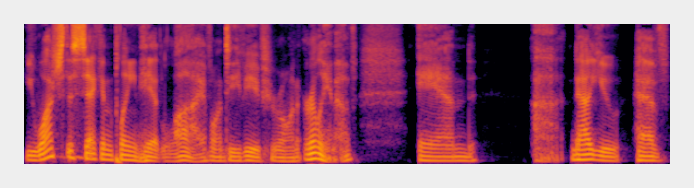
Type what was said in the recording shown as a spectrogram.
You watch the second plane hit live on TV if you're on early enough, and now you have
